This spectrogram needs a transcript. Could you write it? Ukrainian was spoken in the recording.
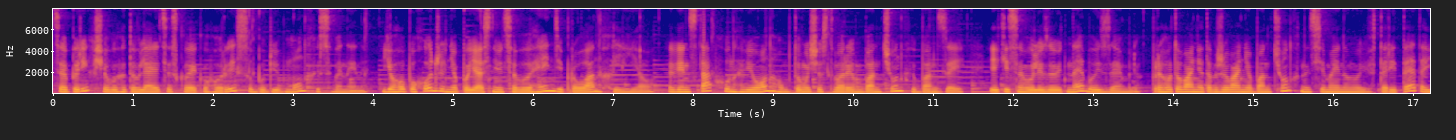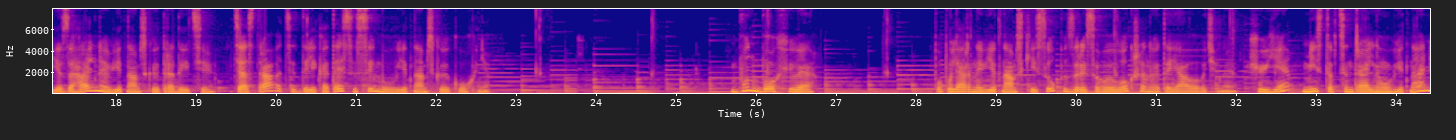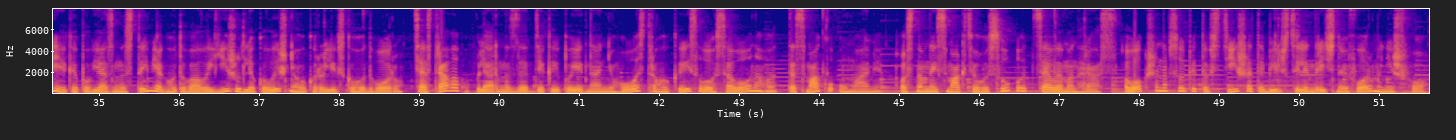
це пиріг, що виготовляється з клейкого рису, бобів мунг і свинини. Його походження пояснюється в легенді про Ланг Лієо. Він став хунгвіонгом, тому що створив банчунг і банзей, які символізують небо і землю. Приготування та вживання банчунг на сімейному вівтарі тета є загальною в'єтнамською традицією. Ця страва це делікатес і символ в'єтнамської кухні. Бун бо хюе популярний в'єтнамський суп з рисовою локшиною та яловичиною. Хює місто в центральному В'єтнамі, яке пов'язане з тим, як готували їжу для колишнього королівського двору. Ця страва популярна завдяки поєднанню гострого, кислого, солоного та смаку умамі. Основний смак цього супу це лемонграс. Локшина в супі товстіша та більш циліндричної форми, ніж фо.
